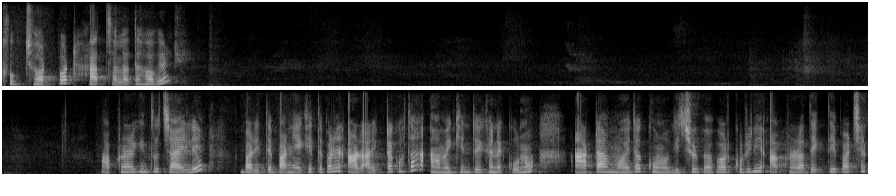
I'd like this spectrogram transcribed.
খুব ঝটপট হাত চালাতে হবে। আপনারা কিন্তু চাইলে বাড়িতে বানিয়ে খেতে পারেন। আর আরেকটা কথা, আমি কিন্তু এখানে কোনো আটা, ময়দা কোনো কিছুর ব্যবহার করিনি। আপনারা দেখতেই পাচ্ছেন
